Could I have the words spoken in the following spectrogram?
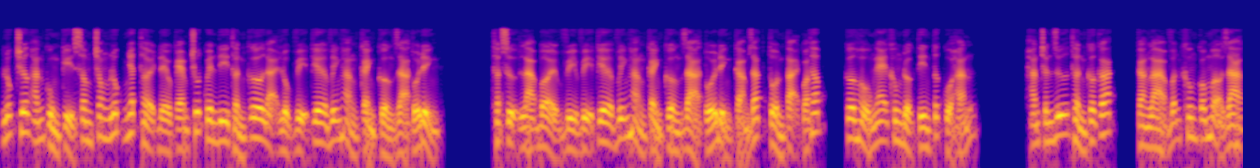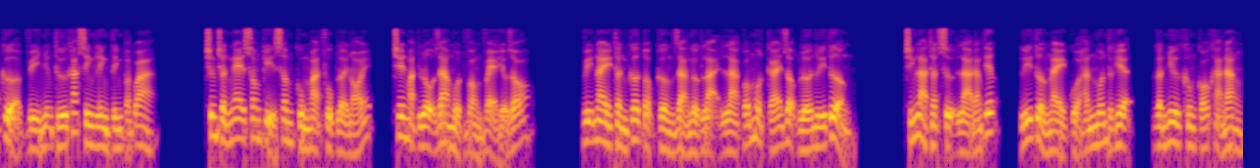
Lúc trước hắn cùng kỳ sâm trong lúc nhất thời đều kém chút quên đi thần cơ đại lục vị kia vĩnh hằng cảnh cường giả tối đỉnh. Thật sự là bởi vì vị kia vĩnh hằng cảnh cường giả tối đỉnh cảm giác tồn tại quá thấp, cơ hồ nghe không được tin tức của hắn hắn chấn giữ thần cơ cát càng là vẫn không có mở ra cửa vì những thứ khác sinh linh tính toán qua. Trương trần nghe xong kỷ sâm cùng mạn phục lời nói, trên mặt lộ ra một vòng vẻ hiểu rõ. Vị này thần cơ tộc cường giả ngược lại là có một cái rộng lớn lý tưởng. Chính là thật sự là đáng tiếc, lý tưởng này của hắn muốn thực hiện, gần như không có khả năng.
